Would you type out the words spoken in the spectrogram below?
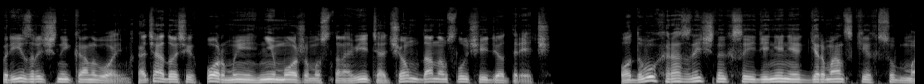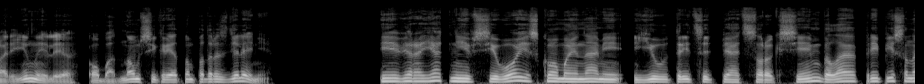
призрачный конвой, хотя до сих пор мы не можем установить, о чем в данном случае идет речь. О двух различных соединениях германских субмарин или об одном секретном подразделении. И, вероятнее всего, искомая нами Ю-3547 была приписана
